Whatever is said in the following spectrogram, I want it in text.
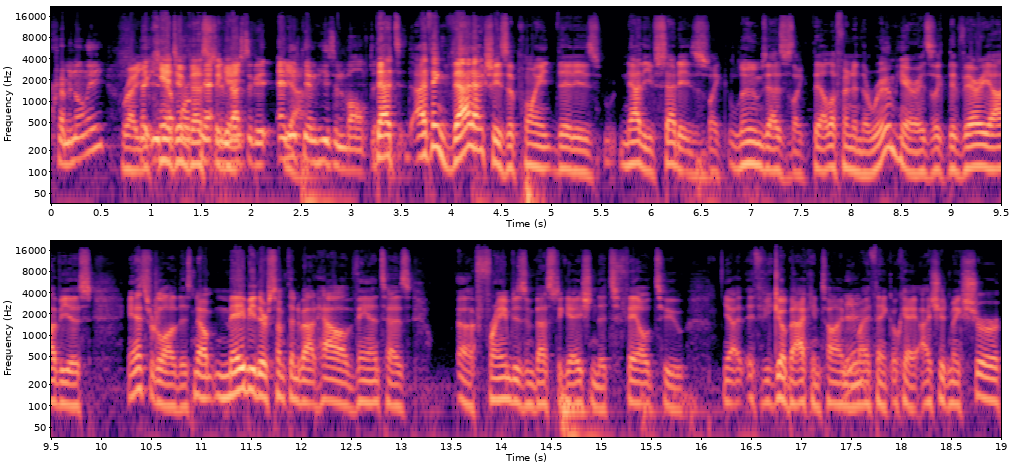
criminally. Right, you can't investigate- investigate yeah. anything he's involved in. That's I think that actually is a point that is now that you've said it is like looms as like the elephant in the room here is like the very obvious answer to a lot of this. Now maybe there's something about how Vance has uh, framed his investigation that's failed to. Yeah, if you go back in time, you might think, okay, I should make sure.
